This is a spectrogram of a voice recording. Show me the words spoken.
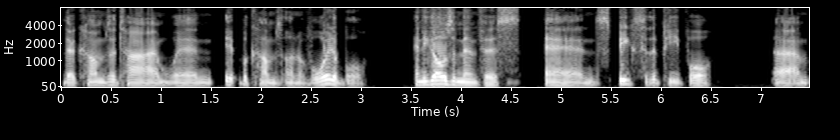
there comes a time when it becomes unavoidable. And he goes to Memphis and speaks to the people. Um,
